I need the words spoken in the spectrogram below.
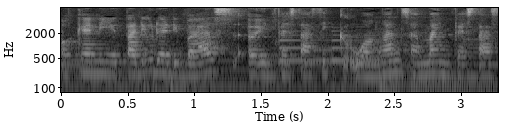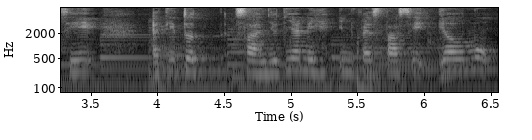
Oke nih, tadi udah dibahas eh, investasi keuangan sama investasi attitude. Selanjutnya nih, investasi ilmu.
